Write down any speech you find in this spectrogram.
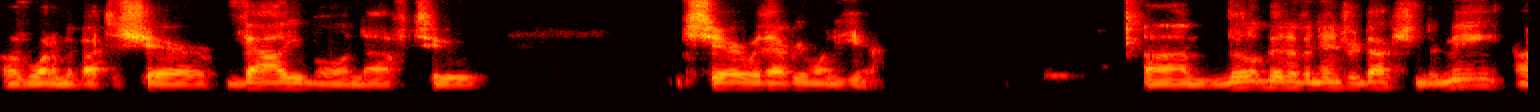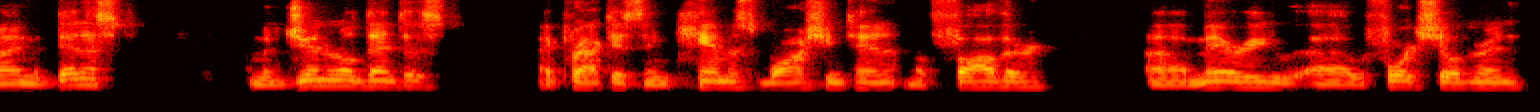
of what I'm about to share valuable enough to share with everyone here. A um, little bit of an introduction to me. I'm a dentist. I'm a general dentist. I practice in Camas, Washington. I'm a father, uh, married uh, with four children.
